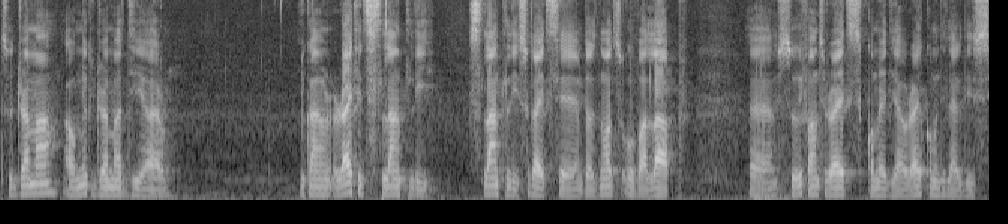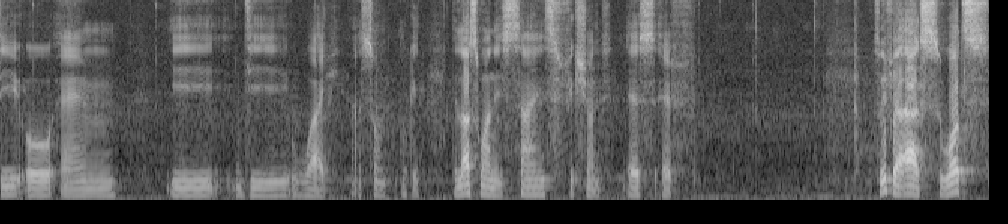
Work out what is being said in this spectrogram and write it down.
So drama i'll make drama dr you can write it slantly slantly so that it um, does not overlap um, so if i want to write comedy i'll write comedy like this c o m E D Y and so on. Okay. The last one is science fiction SF. So if you are asked what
